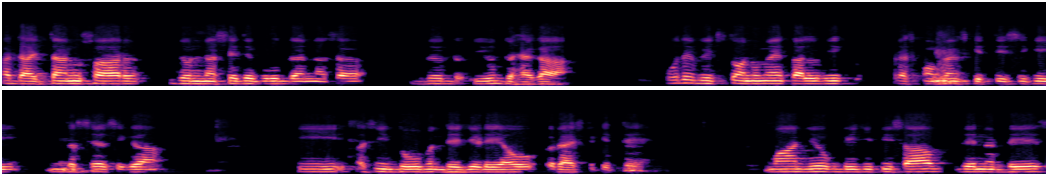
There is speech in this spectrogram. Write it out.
ਹਦਾਇਤਾਂ ਅਨੁਸਾਰ ਜੋ ਨਸ਼ੇ ਦੇ ਵਿਰੁੱਧ ਨਸ਼ਾ ਵਿਰੁੱਧ ਯੁੱਧ ਹੈਗਾ। ਉਹਦੇ ਵਿੱਚ ਤੁਹਾਨੂੰ ਮੈਂ ਕੱਲ ਵੀ ਪ੍ਰੈਸ ਕਾਨਫਰੰਸ ਕੀਤੀ ਸੀ ਕਿ ਦੱਸਿਆ ਸੀਗਾ ਕਿ ਅਸੀਂ ਦੋ ਬੰਦੇ ਜਿਹੜੇ ਆ ਉਹ ਅਰੈਸਟ ਕੀਤੇ। ਮਾਨਯੋਗ ਡੀਜੀਪੀ ਸਾਹਿਬ ਦੇ ਨਿਰਦੇਸ਼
